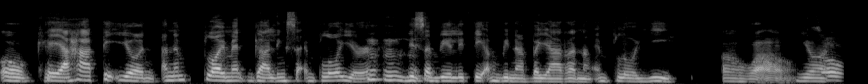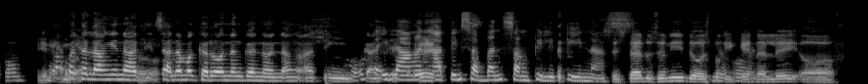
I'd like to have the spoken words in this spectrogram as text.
Okay. Kaya hati yon unemployment galing sa employer, Mm, mm, mm, mm. disability ang binabayaran ng employee. Oh, wow. Yun. So, Yun ang papadalangin natin, Oo. sana magkaroon ng ganon ang ating Oo, country. kailangan natin sa bansang Pilipinas. Sa Estados Unidos, pag Yun. ikay na lay off,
